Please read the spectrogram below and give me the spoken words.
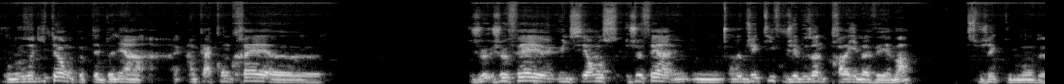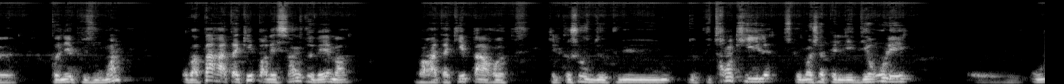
pour nos auditeurs, on peut peut-être donner un, cas concret. Euh, je, fais une séance, je fais un, objectif où j'ai besoin de travailler ma VMA, sujet que tout le monde connaît plus ou moins. On va pas rattaquer par des séances de VMA. On va rattaquer par euh, quelque chose de plus de plus tranquille, ce que moi j'appelle les déroulés, euh,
